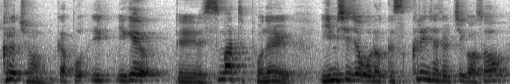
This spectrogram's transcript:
그렇죠. 그러니까 뭐 이, 이게 그 스마트폰을 임시적으로 그 스크린샷을 찍어서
